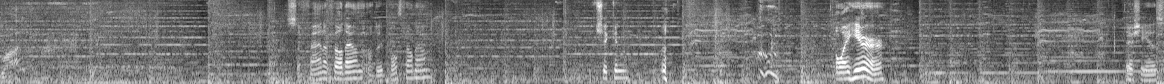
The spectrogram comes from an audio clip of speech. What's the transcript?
What? Safana fell down? Oh, they both fell down? Chicken? oh, I hear her. She is.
